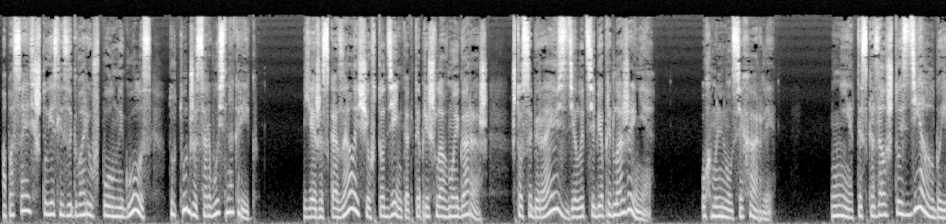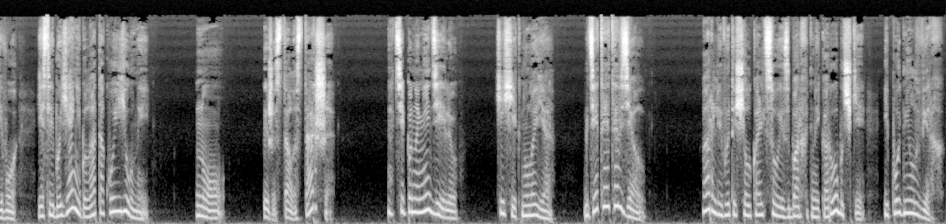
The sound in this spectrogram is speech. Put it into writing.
опасаясь, что если заговорю в полный голос, то тут же сорвусь на крик. «Я же сказал еще в тот день, как ты пришла в мой гараж, что собираюсь сделать тебе предложение», — ухмыльнулся Харли. «Нет, ты сказал, что сделал бы его, если бы я не была такой юной». «Ну, ты же стала старше?» «Типа на неделю», — хихикнула я. «Где ты это взял?» Карли вытащил кольцо из бархатной коробочки и поднял вверх.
